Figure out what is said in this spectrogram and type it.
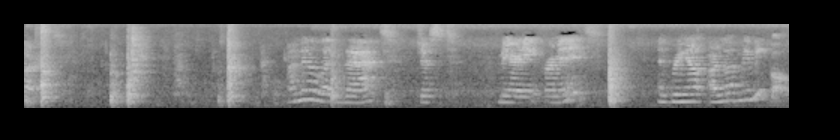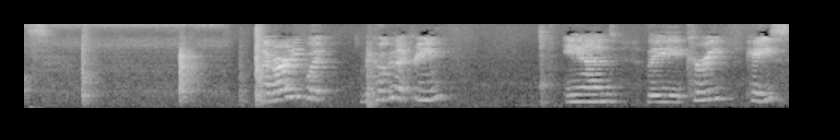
Alright. I'm going to let that just marinate for a minute and bring out our lovely meatballs. I've already put the coconut cream and the curry paste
